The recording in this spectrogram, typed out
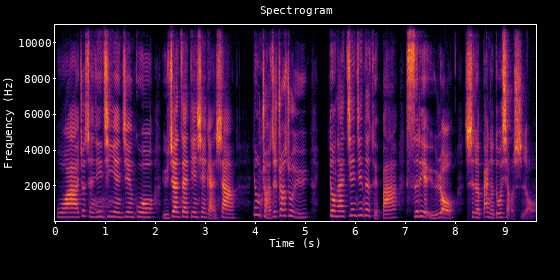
我啊，就曾经亲眼见过鱼站在电线杆上，用爪子抓住鱼，用它尖尖的嘴巴撕裂鱼肉，吃了半个多小时哦。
